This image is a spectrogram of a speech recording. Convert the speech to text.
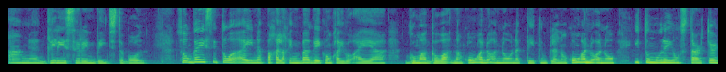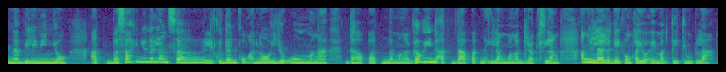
ang ah, glycerin vegetable. So guys, ito ay napakalaking bagay kung kayo ay ah, gumagawa ng kung ano-ano, nagtitimpla ng kung ano-ano. Ito muna yung starter na bilhin ninyo. At basahin nyo na lang sa likodan kung ano yung mga dapat na mga gawin at dapat na ilang mga drops lang ang ilalagay kung kayo ay magtitimpla.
